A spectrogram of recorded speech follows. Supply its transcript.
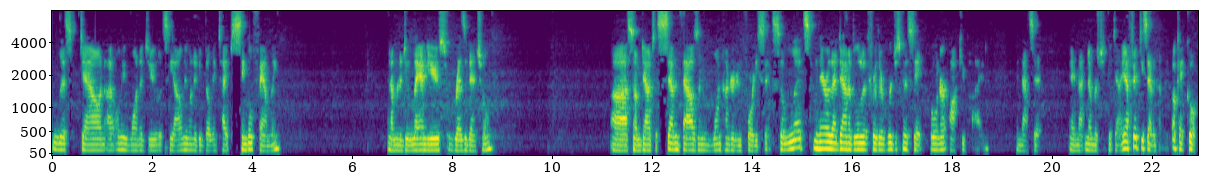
list down. I only want to do, let's see, I only want to do building type single family and I'm going to do land use residential. Uh, so I'm down to 7,146. So let's narrow that down a little bit further. We're just going to say owner occupied, and that's it. And that number should get down. Yeah, 5,700. Okay, cool.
